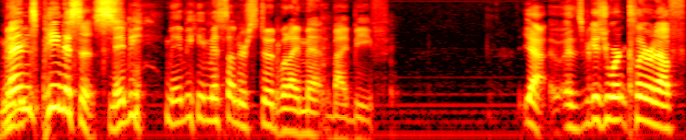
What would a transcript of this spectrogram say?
Maybe- Men's penises. maybe maybe he misunderstood what I meant by beef. Yeah, it's because you weren't clear enough,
